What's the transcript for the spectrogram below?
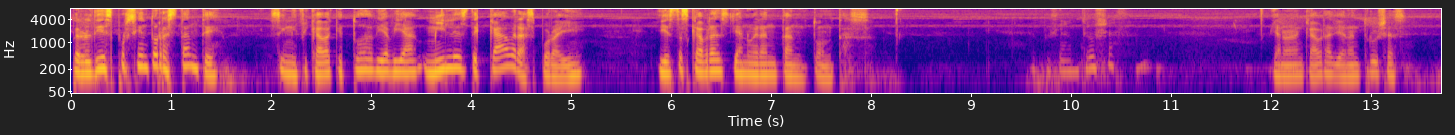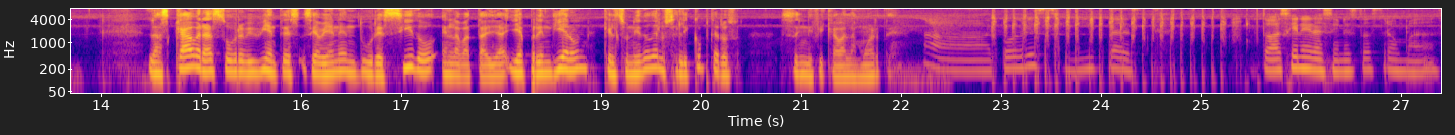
Pero el 10% restante significaba que todavía había miles de cabras por ahí y estas cabras ya no eran tan tontas. Se pusieron truchas. Ya no eran cabras, ya eran truchas. Las cabras sobrevivientes se habían endurecido en la batalla y aprendieron que el sonido de los helicópteros significaba la muerte. Ay, pobrecitas. Todas generaciones, todas traumadas.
